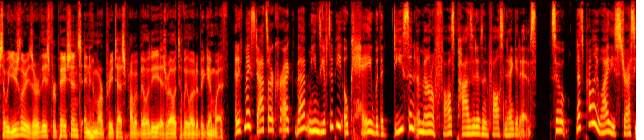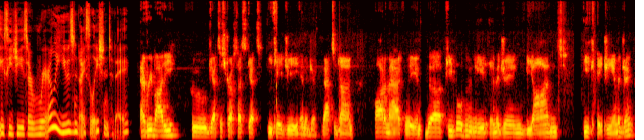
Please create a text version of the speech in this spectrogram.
So we usually reserve these for patients in whom our pretest probability is relatively low to begin with. And if my stats are correct, that means you have to be okay with a decent amount of false positives and false negatives. So that's probably why these stress ECGs are rarely used in isolation today. Everybody who gets a stress test gets EKG imaging. That's done automatically. And the people who need imaging beyond EKG imaging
